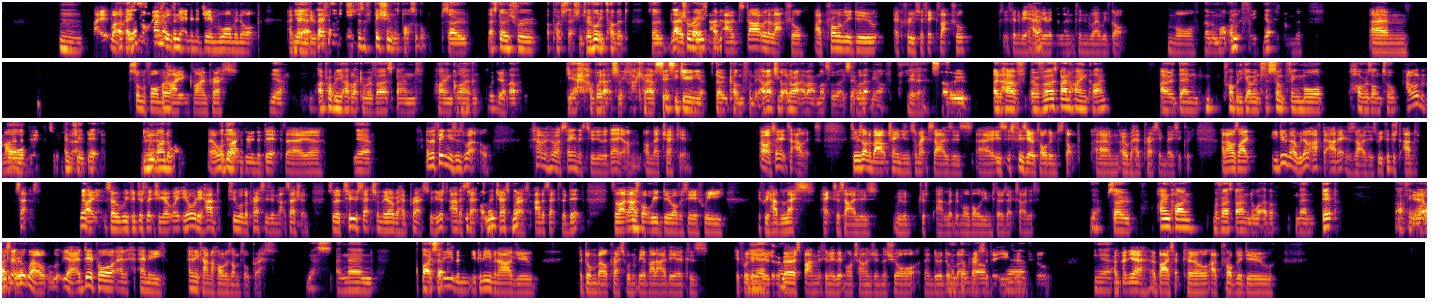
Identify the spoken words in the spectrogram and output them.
Hmm. Like, well, Okay, it's not. It's them- getting in the gym, warming up, and yeah, then do let's make it as efficient as possible. So let's go through a push session. So we've already covered. So So lateral push. raise. I'd, I'd start with a lateral. I'd probably do a crucifix lateral because it's going to be Okay. heavier in the lengthened where we've got more a little bit more oomph. Yep. stronger. Um, some form of Well, high incline press. Yeah, I'd probably have like a reverse band high incline. Would you? like that. Yeah, I would actually. Fucking hell, Sissy Junior, don't come for me. I've actually got an alright amount of muscle though, so he'll let me off. Yeah. So I'd have a reverse band high incline. I would then probably go into something more horizontal, I wouldn't mind Or a dip. to be potentially a dip. You wouldn't mind a what? I wouldn't dip? mind doing a dip there, yeah. Yeah. And the thing is, as well, I can't remember who I was saying this to the other day on on their check in. Oh, I was saying it to Alex. So he was on about changing some exercises. Uh, his, his physio told him to stop um, overhead pressing, basically. And I was like, you do know we don't have to add exercises. We could just add sets. Yeah. Like, so we could just literally go, wait, he already had two other presses in that session. So the two sets from the overhead press, we could just add a set to the chest press, add a set to the dip. So like that's Yeah. what we'd do, obviously, if we if we had less exercises, we would just add a little bit more volume to those exercises. Yeah. So high incline, reverse band or whatever. And then dip. I think Yeah, what we'll I'd agree on. well, yeah, a dip or an, any any kind of horizontal press. Yes. And then a You bicep. could even you could even argue a dumbbell press wouldn't be a bad idea because if we're going to Yeah, do the true. reverse band, it's going to be a bit more challenging the short, then do a then dumbbell, press a bit easier yeah. Yeah. And then yeah, a bicep curl. I'd probably do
